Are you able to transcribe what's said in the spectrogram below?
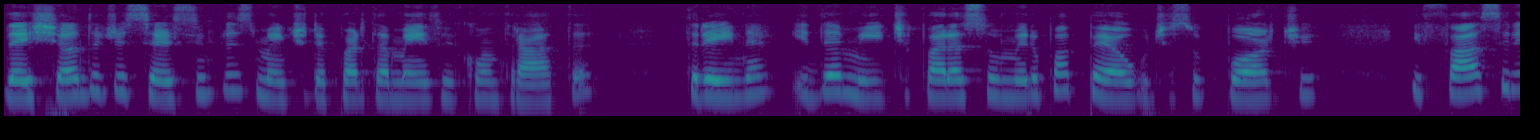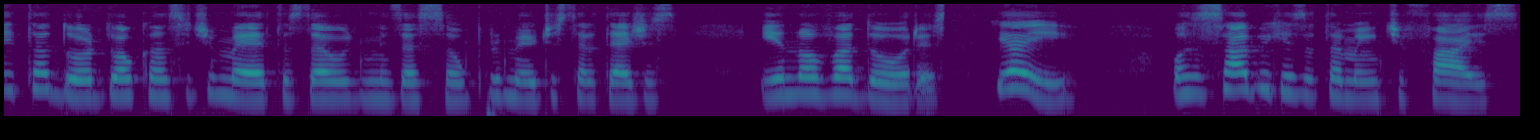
deixando de ser simplesmente o departamento que contrata, treina e demite para assumir o papel de suporte e facilitador do alcance de metas da organização por meio de estratégias inovadoras. E aí, você sabe o que exatamente faz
